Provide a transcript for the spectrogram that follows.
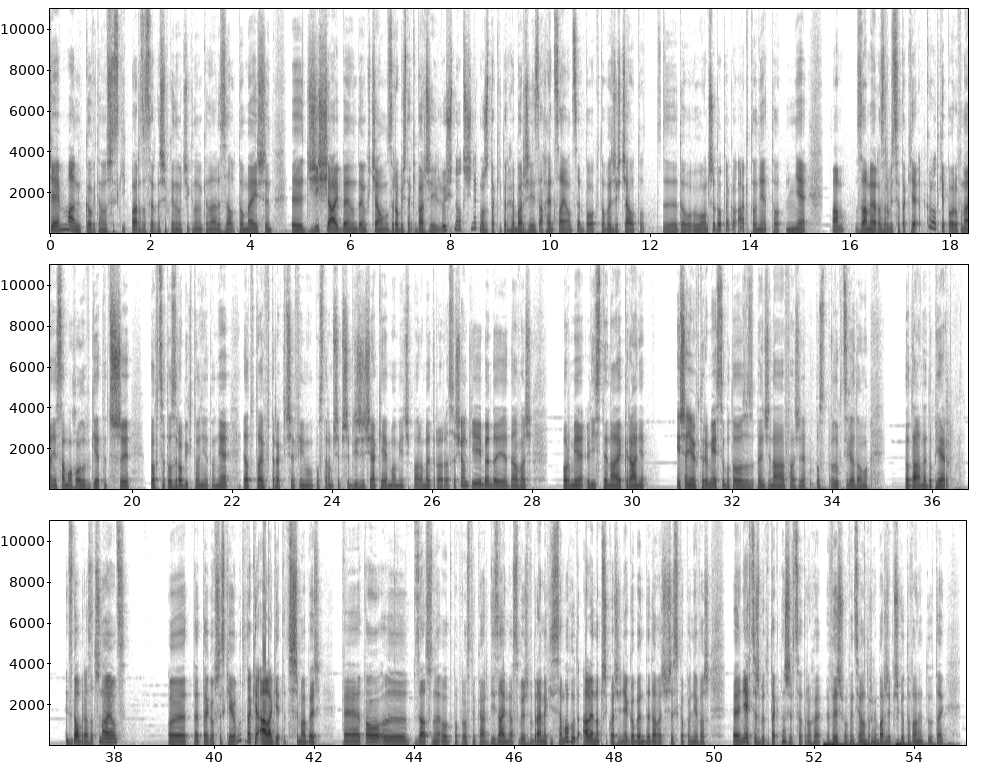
Siemanko, witam wszystkich bardzo serdecznie w kolejnym odcinku na moim kanale z Automation. Y, Dzisiaj będę chciał zrobić taki bardziej luźny odcinek, może taki trochę bardziej zachęcający, bo kto będzie chciał to y, dołączy do tego, a kto nie, to nie. Mam zamiar zrobić sobie takie krótkie porównanie samochodów GT3. Kto chce to zrobi, kto nie, to nie. Ja tutaj w trakcie filmu postaram się przybliżyć, jakie ma mieć parametry oraz osiągi i będę je dawać w formie listy na ekranie. Jeszcze nie wiem w którym miejscu, bo to będzie na fazie postprodukcji, wiadomo. Dodane dopiero. Więc dobra, zaczynając e, te, tego wszystkiego, bo to takie ala GT3 ma być, e, to e, zacznę od po prostu car designu. Ja sobie już wybrałem jakiś samochód, ale na przykładzie niego będę dawać wszystko, ponieważ nie chcę, żeby to tak na żywca trochę wyszło, więc ja mam trochę bardziej przygotowany tutaj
